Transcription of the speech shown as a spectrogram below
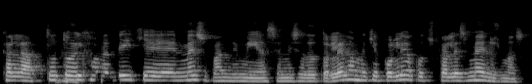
Καλά, αυτό το είχαμε πει και μέσω πανδημίας εμείς εδώ το λέγαμε και πολλοί από τους καλεσμένους μας.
